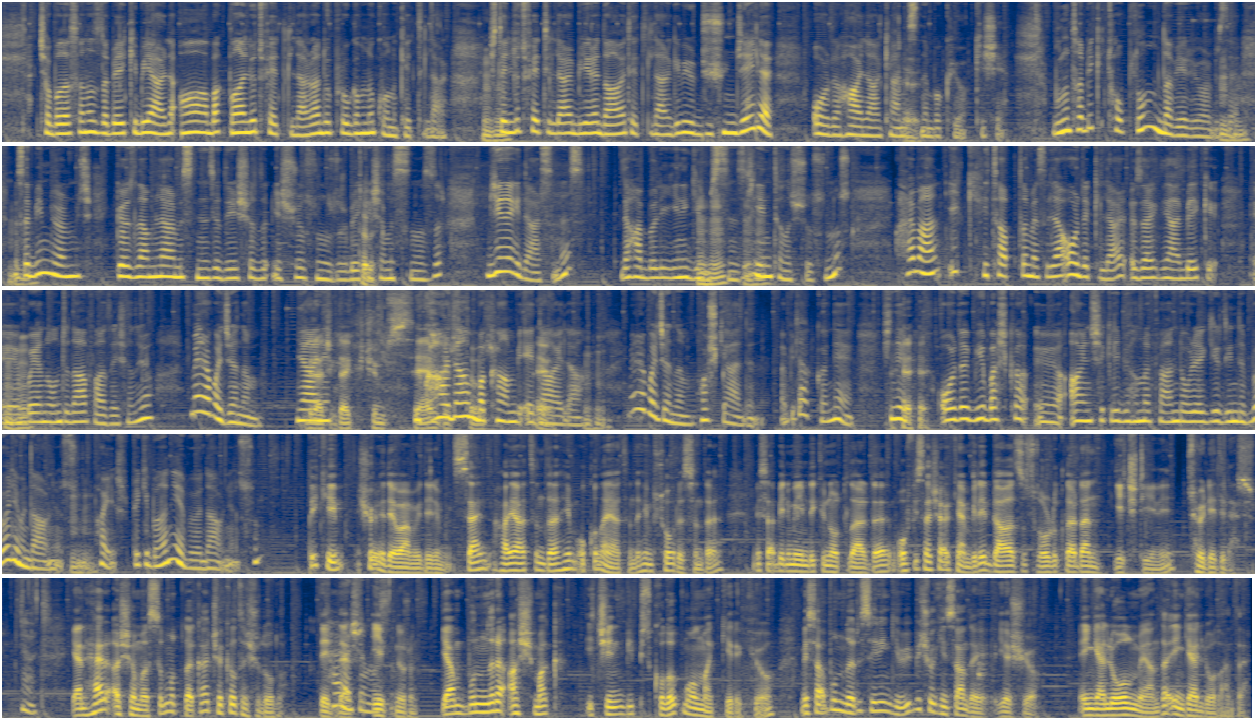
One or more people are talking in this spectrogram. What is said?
çabalasanız da belki bir yerde aa bak bana lütfettiler, radyo programına konuk ettiler. İşte lütfettiler, bir yere davet ettiler gibi bir düşünceyle orada hala kendisine bakıyor kişi. Bunu tabii ki toplum da veriyor bize. Mesela bilmiyorum hiç gözlemler misiniz ya da yaşadı, yaşıyorsunuzdur belki Tabii. yaşamışsınızdır. Bir yere gidersiniz. Daha böyle yeni girmişsinizdir, yeni tanışıyorsunuz. Hemen ilk hitapta mesela oradakiler özellikle yani belki e, bayan olunca daha fazla yaşanıyor. Merhaba canım. Yani Birazcık daha küçümseyen bir yukarıdan tavır. bakan bir edayla. Merhaba canım, hoş geldin. Ya bir dakika ne? Şimdi orada bir başka e, aynı şekilde bir hanımefendi oraya girdiğinde böyle mi davranıyorsun? Hayır. Peki bana niye böyle davranıyorsun? Peki şöyle devam edelim. Sen hayatında hem okul hayatında hem sonrasında mesela benim elimdeki notlarda ofis açarken bile bazı zorluklardan geçtiğini söylediler. Evet. Yani her aşaması mutlaka çakıl taşı dolu dediler aşaması. İlknur'un. Yani bunları aşmak için bir psikolog mu olmak gerekiyor? Mesela bunları senin gibi birçok insan da yaşıyor. Engelli olmayan da engelli olan da.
